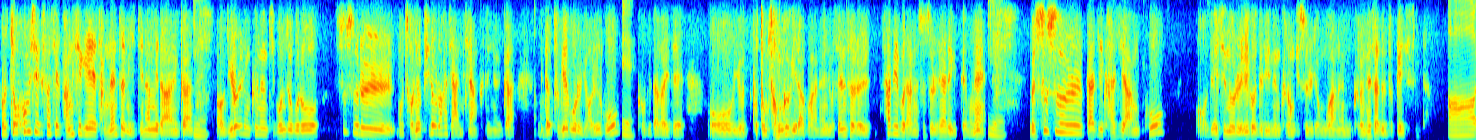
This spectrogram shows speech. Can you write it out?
어, 조금씩 사실 방식에 장단점이 있긴 합니다. 그러니까 예. 어, 뉴럴링크는 기본적으로 수술을 뭐 전혀 필요로 하지 않지는 않거든요. 그러니까 일단 두개골을 열고 예. 거기다가 이제 어, 요 보통 전극이라고 하는 요 센서를 삽입을 하는 수술을 해야 되기 때문에 예. 요 수술까지 가지 않고 어, 뇌신호를 읽어드리는 그런 기술을 연구하는 그런 회사들도 꽤 있습니다. 아,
